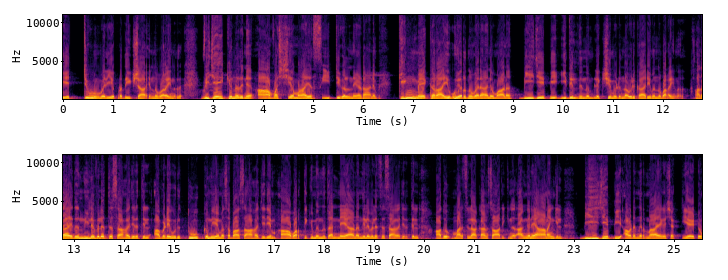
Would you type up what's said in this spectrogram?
ഏറ്റവും വലിയ പ്രതീക്ഷ എന്ന് പറയുന്നത്. വിജയിക്കുന്നതിന് ആവശ്യമായ സീറ്റുകൾ നേടാനും കിങ് മേക്കറായി ഉയർന്നു വരാനുമാണ് ബി ജെ പി ഇതിൽ നിന്നും ലക്ഷ്യമിടുന്ന ഒരു കാര്യമെന്ന് പറയുന്നത്. അതായത് നിലവിലത്തെ സാഹചര്യത്തിൽ അവിടെ ഒരു തൂക്ക് നിയമസഭാ സാഹചര്യം ആവർത്തിക്കുമെന്ന് തന്നെയാണ് നിലവിലത്തെ സാഹചര്യത്തിൽ അത് മനസ്സിലാക്കാൻ സാധിക്കുന്നത്. അങ്ങനെയാണെങ്കിൽ ബി ജെ പി അവിടെ നിർണായക ശക്തിയായിട്ട്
